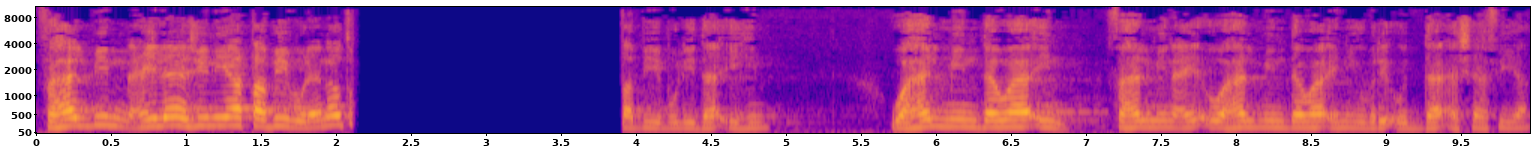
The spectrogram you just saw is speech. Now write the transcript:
فهل من علاج يا طبيب؟ لأنه طبيب لدائهم. وهل من دواء؟ فهل من وهل من دواء يبرئ الداء شافيا؟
